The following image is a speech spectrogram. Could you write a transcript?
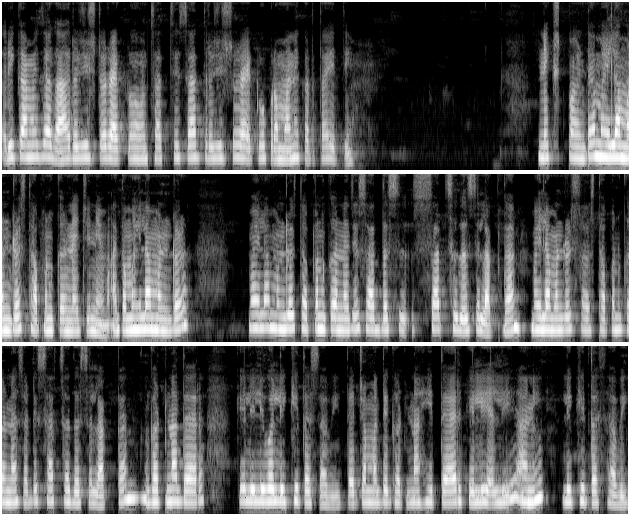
रिकामी जागा रजिस्टर ॲक्ट सातशे सात रजिस्टर ॲक्टप्रमाणे करता येते. नेक्स्ट पॉईंट आहे महिला मंडळ स्थापन करण्याचे नियम. आता महिला मंडळ महिला मंडळ स्थापन करण्याचे सात दस सात सदस्य लागतात. महिला मंडळ स्थापन करण्यासाठी सात सदस्य लागतात. घटना तयार केलेली व लिखित असावी. त्याच्यामध्ये घटना ही तयार केलेली आणि लिखित असावी.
